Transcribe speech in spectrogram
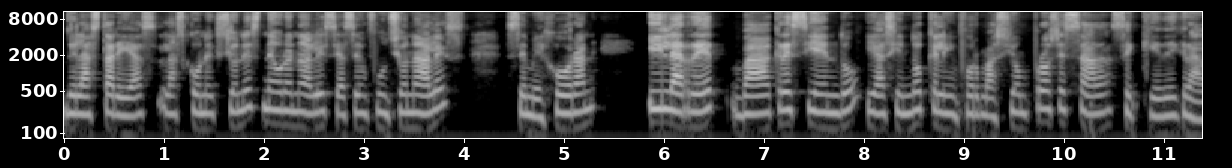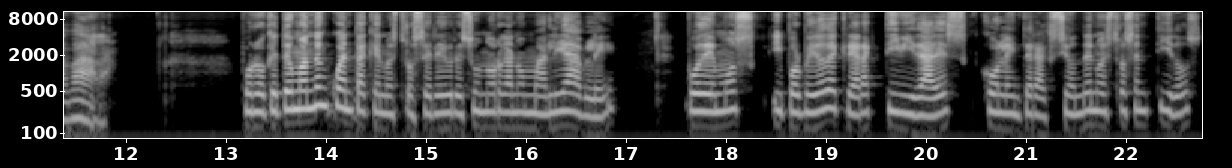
de las tareas, las conexiones neuronales se hacen funcionales, se mejoran y la red va creciendo y haciendo que la información procesada se quede grabada. Por lo que tomando en cuenta que nuestro cerebro es un órgano maleable, podemos, y por medio de crear actividades con la interacción de nuestros sentidos,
